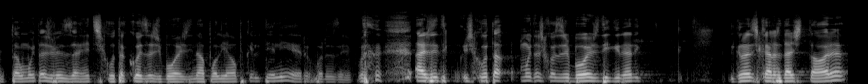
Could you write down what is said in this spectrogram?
Então, muitas vezes a gente escuta coisas boas de Napoleão porque ele tem dinheiro, por exemplo. A gente escuta muitas coisas boas de, grande, de grandes caras da história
